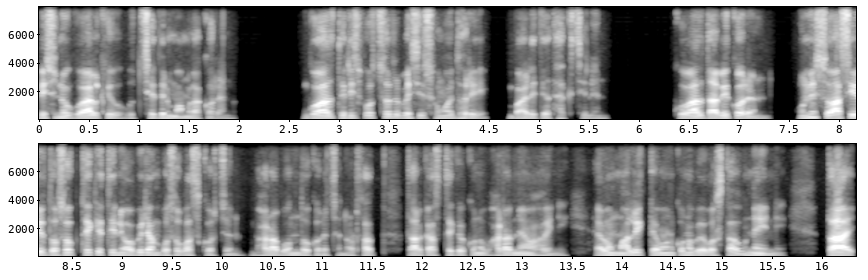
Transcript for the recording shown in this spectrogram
বিষ্ণু গোয়ালকেও উচ্ছেদের মামলা করেন। গোয়াল তিরিশ বছরের বেশি সময় ধরে বাড়িতে থাকছিলেন। গোয়াল দাবি করেন উনিশশো আশির দশক থেকে তিনি অবিরাম বসবাস করছেন, ভাড়া বন্ধ করেছেন, অর্থাৎ তার কাছ থেকে কোনো ভাড়া নেওয়া হয়নি এবং মালিক তেমন কোনো ব্যবস্থাও নেয়নি। তাই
